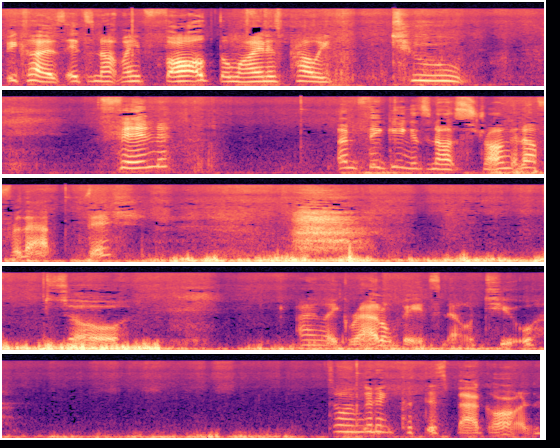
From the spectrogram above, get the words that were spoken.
because it's not my fault. The line is probably too thin. I'm thinking it's not strong enough for that fish. So, I like rattle baits now too. So I'm gonna put this back on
